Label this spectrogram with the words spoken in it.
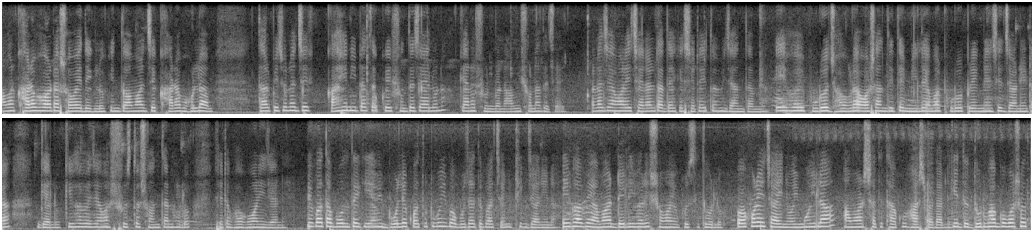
আমার খারাপ হওয়াটা সবাই দেখল, কিন্তু আমার যে খারাপ হলাম, তার পিছনে যে কাহিনীটা তো কেউ শুনতে চাইলো না, কেন শুনবে না? আমি শোনাতে চাই। তারা যে আমার এই চ্যানেলটা দেখে, সেটাই তো আমি জানতাম না। এইভাবে পুরো ঝগড়া, অশান্তিতে মিলে আমার পুরো প্রেগনেন্সি জার্নিটা গেল। কীভাবে যে আমার সুস্থ সন্তান হলো, সেটা ভগবানই জানে। এই কথা বলতে কি আমি বলে কতটুকুই বা বোঝাতে পারছি আমি ঠিক জানি না। এইভাবে আমার ডেলিভারির সময় উপস্থিত হলো। কখনোই চাইনি ওই মহিলা আমার সাথে থাকুক হাসপাতালে। কিন্তু দুর্ভাগ্যবশত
